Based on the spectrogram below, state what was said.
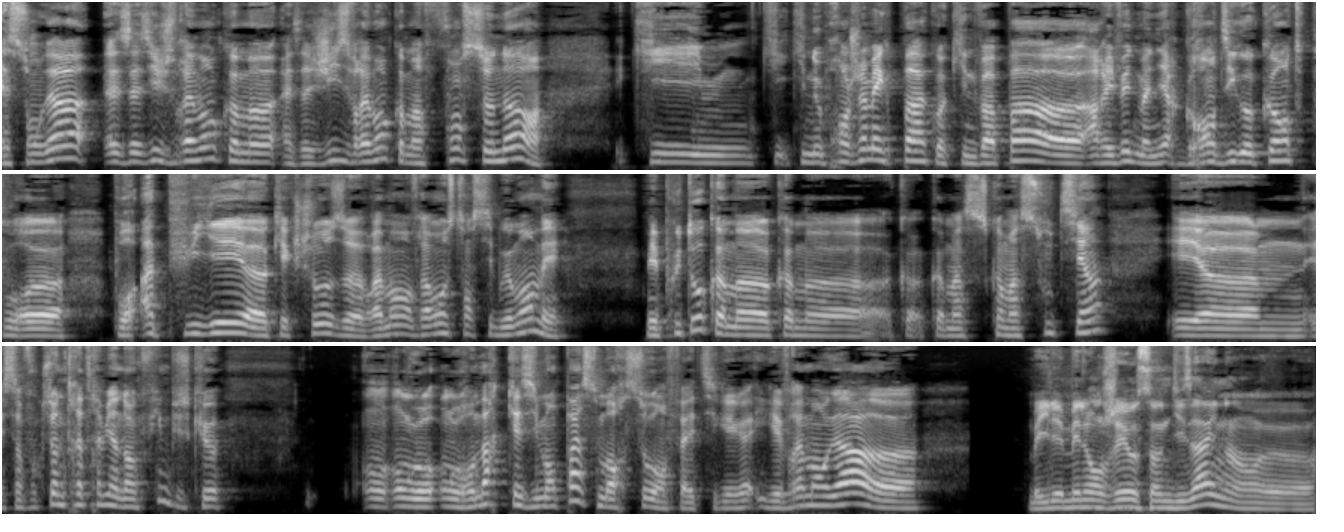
elles sont là, elles agissent vraiment comme, un, elles agissent vraiment comme un fond sonore qui, qui, ne prend jamais pas quoi, qui ne va pas euh, arriver de manière grandiloquente pour euh, pour appuyer euh, quelque chose vraiment vraiment ostensiblement, mais mais plutôt comme comme comme un comme un soutien. Et et ça fonctionne très très bien dans le film puisque on, on, on remarque quasiment pas ce morceau en fait, il est, il est vraiment là mais il est mélangé au sound design, hein, euh,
